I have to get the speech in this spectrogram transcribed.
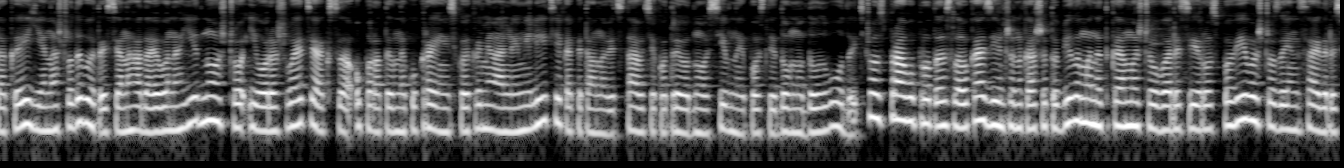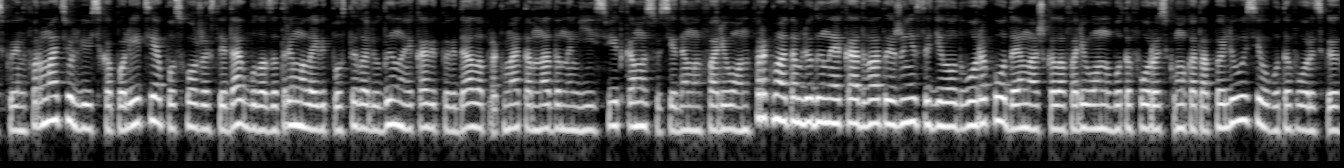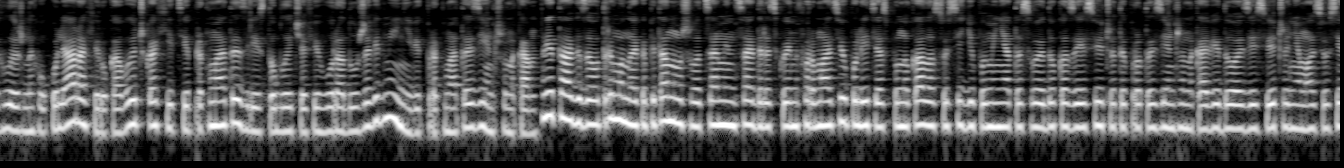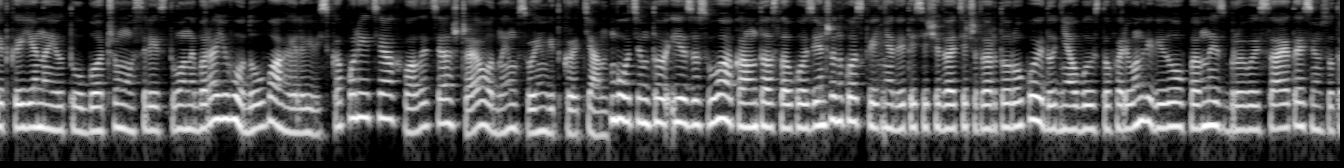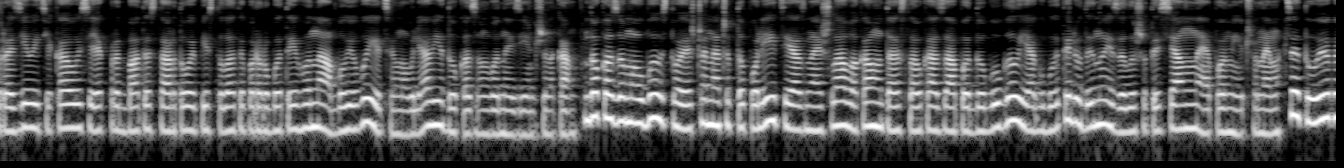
таки є на що дивитися. Нагадаю, винагідно, що Ігор Швеця, екс-оперативник української кримінальної міліції, капітан у відставці, котрий одноосібно і послідовно доводить, що справу проти Славка Зінченка шито білими нитками, що у вересії розповів, що за інсайдерською інформацією львівська поліція по схожих слідах була затримала і відпустила людину, яка відповідала прикметам, наданим їй свідками сусідами Фаріон. Прикметам людини, яка два тижні сиділа у дворику, де мешкала Фаріон у бутафорському катапелюсі, у бутафорських лижних окулярах і рукавичках. І ці прикмети зріст обличчя фігура дуже відмінні від прикмети Зінченка. Відтак, за отриманою капітаном Швецем інсайдерською інформацією, поліція спонукала сусідів поміняти свої докази і свідчити проти Зінченка. Відео зі свідченнями сусідки є на Ютубу. Чому слідство не бере його до уваги? Львівська поліція хвалиться ще одним своїм відкриттям. Буцімто із свого акаунта Славко Зінченко з квітня 2024 року і до дня вбивства Фаріон відвідував певний збройовий сайт 700 разів і цікавився, як придбати стартовий пістолет і переробити його на бойовий. Це мовляв є доказом вини Зінченка. Доказом вбивства ще, начебто, поліція знайшла в акаунтах Славка запит до Google, як вбити людину і залишитися непоміченим. Цитую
